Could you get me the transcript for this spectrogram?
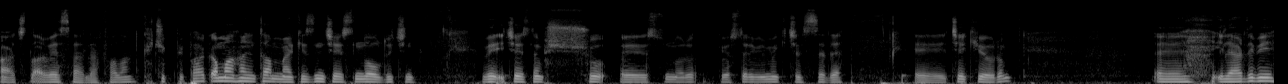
ağaçlar vesaireler falan. Küçük bir park ama hani tam merkezin içerisinde olduğu için ve içerisinde şu e, sunları gösterebilmek için size de e, çekiyorum. E, ileride bir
